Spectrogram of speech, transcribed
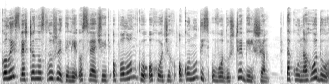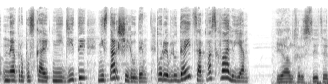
Коли священнослужителі освячують ополонку, охочих окунутись у воду ще більше. Таку нагоду не пропускають ні діти, ні старші люди. Порив людей церква схвалює. Іоанн Хреститель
